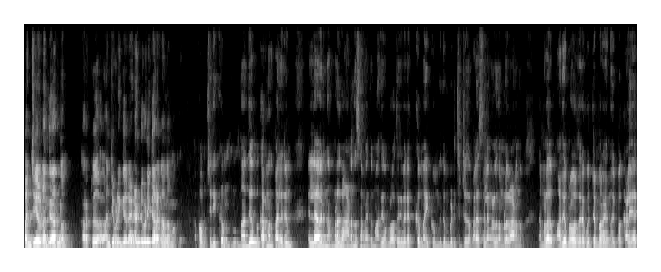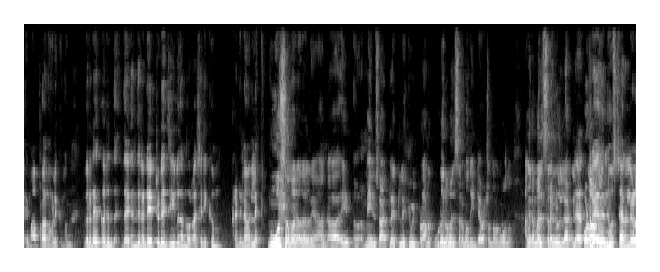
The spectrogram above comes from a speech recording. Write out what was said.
പഞ്ച് ചെയ്യണം കയറണം കറക്റ്റ് അഞ്ചു മണിക്ക് വരെ രണ്ട് മണിക്ക് ഇറങ്ങാം നമുക്ക്. അപ്പം ശരിക്കും മാധ്യമം കാരണം പലരും എല്ലാവരും നമ്മൾ കാണുന്ന സമയത്ത് മാധ്യമപ്രവർത്തകർ ഇവരൊക്കെ മൈക്കും ഇതും പിടിച്ചിട്ട് പല സ്ഥലങ്ങളിൽ നമ്മൾ കാണുന്നു. നമ്മൾ മാധ്യമപ്രവർത്തകരെ കുറ്റം പറയുന്നു ഇപ്പൊ കളിയാക്കി മാപ്രാന്ന് വിളിക്കുന്നു. ഇവരുടെയൊക്കെ ഒരു ദൈനംദിന ഡേ ടു ഡേ ജീവിതം എന്ന് പറഞ്ഞാൽ ശരിക്കും കഠിനമല്ലേ? നൂറ് ശതമാനം അതായത് ഞാൻ ഈ മെയിൻ സാറ്റലൈറ്റിലേക്കും ഇപ്പോഴാണ് കൂടുതൽ മത്സരം വന്നത്. ഇന്ത്യ വർഷം തുടങ്ങുമ്പോൾ അങ്ങനെ മത്സരങ്ങളില്ലായിരുന്നു. ഇപ്പോഴാണ് ന്യൂസ് ചാനലുകൾ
